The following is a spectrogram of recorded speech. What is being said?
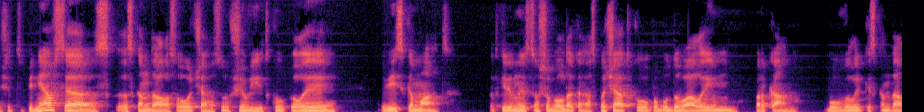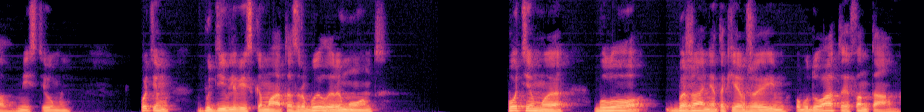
Значить, піднявся ск- скандал свого часу ще влітку, коли військомат під керівництвом Шабалдака спочатку побудували їм паркан, був великий скандал в місті Умань. Потім в будівлі військомата зробили ремонт. Потім е, було бажання таке вже їм побудувати фонтан.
